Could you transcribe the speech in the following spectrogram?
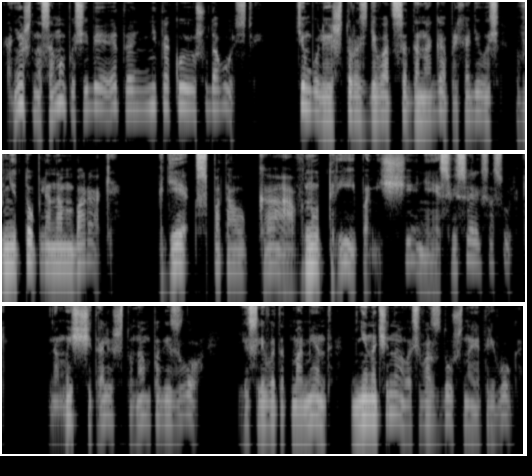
Конечно, само по себе это не такое уж удовольствие. Тем более, что раздеваться до нога приходилось в нетопленном бараке, где с потолка внутри помещения свисали сосульки. Но мы считали, что нам повезло, если в этот момент не начиналась воздушная тревога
